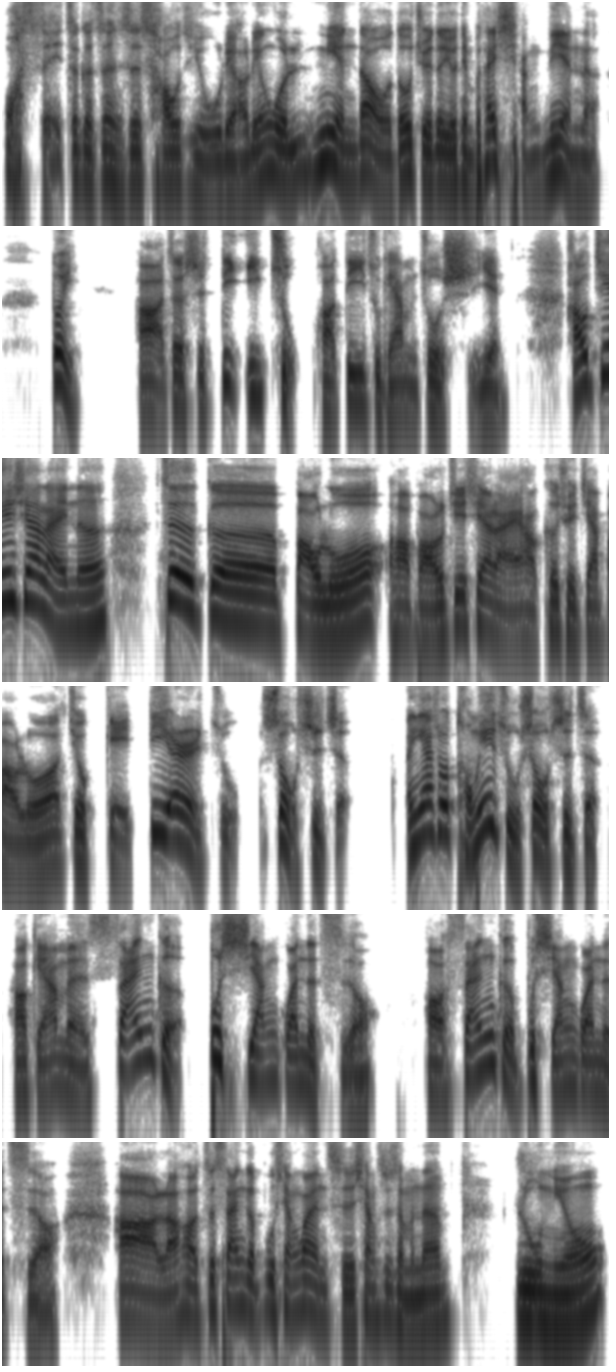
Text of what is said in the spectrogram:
哇塞，这个真的是超级无聊，连我念到我都觉得有点不太想念了。对，啊，这是第一组，好，第一组给他们做实验。好，接下来呢，这个保罗，啊，保罗接下来，哈，科学家保罗就给第二组受试者，应该说同一组受试者，好，给他们三个不相关的词哦，哦，三个不相关的词哦，好，然后这三个不相关的词像是什么呢？乳牛、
